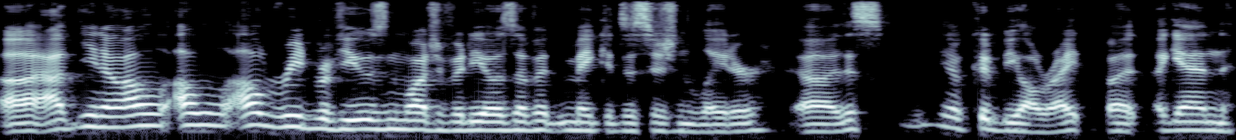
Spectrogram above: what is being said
uh, I, you know I'll, I'll I'll read reviews and watch videos of it and make a decision later. Uh, this you know could be all right, but again,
